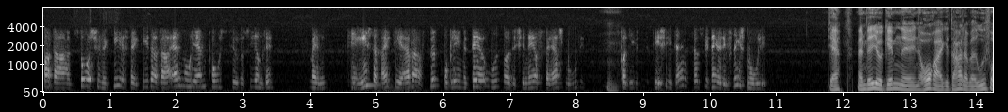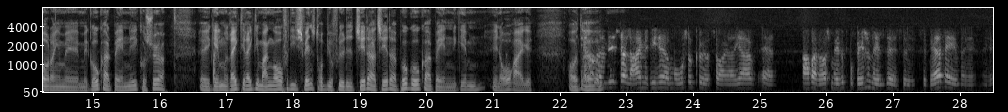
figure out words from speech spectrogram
Og der er en stor synergieffekt i det, og der er alt muligt andet positivt at sige om det. Men det eneste rigtige er der at flytte problemet derud, hvor det generer færrest muligt. Mm. Fordi det, i dag, så generer de flest muligt. Ja, man ved jo gennem øh, en årrække, der har der været udfordringer med, med go-kartbanen i Korsør øh, gennem rigtig, rigtig mange år, fordi Svendstrup jo flyttede tættere og tættere på go-kartbanen igennem en årrække. Og jeg har været med til at lege med de her motorkøretøjer. Jeg er, arbejder også med det professionelt øh, til, til hverdag med, med,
